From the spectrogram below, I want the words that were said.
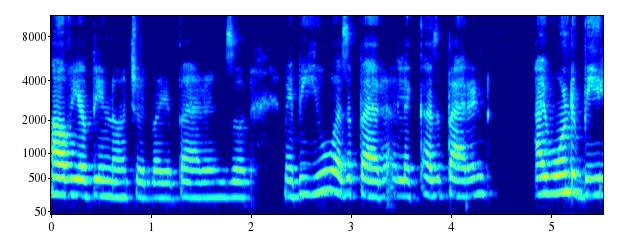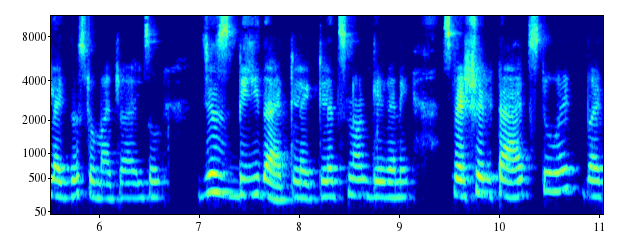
how we have been nurtured by your parents or maybe you as a parent like as a parent I want to be like this to my child. So just be that. Like let's not give any special tags to it. But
